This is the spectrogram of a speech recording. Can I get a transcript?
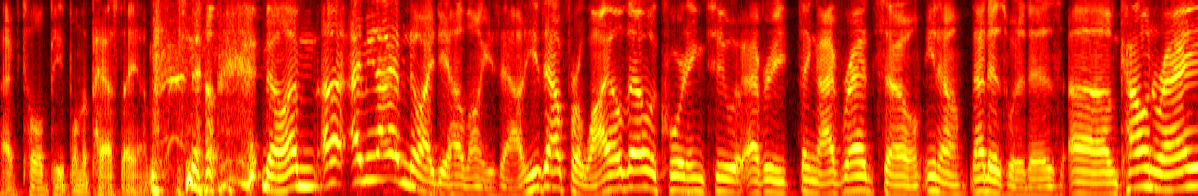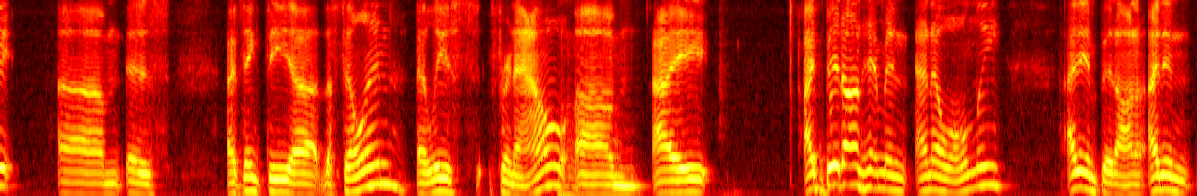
I've told people in the past I am. no, no, I'm. Uh, I mean, I have no idea how long he's out. He's out for a while though, according to everything I've read. So you know that is what it is. Um, Colin Rea um, is, I think the uh, the fill-in at least for now. Um, I I bid on him in NL only. I didn't bid on him. I didn't.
